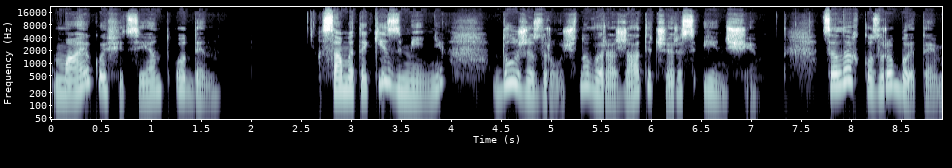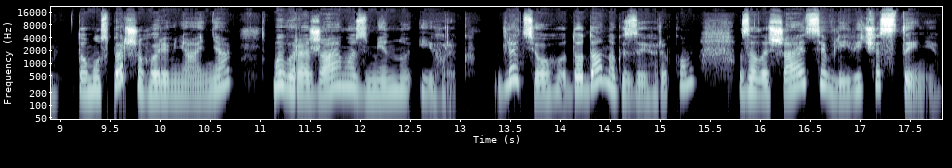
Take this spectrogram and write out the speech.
має коефіцієнт 1. Саме такі змінні дуже зручно виражати через інші. Це легко зробити, тому з першого рівняння ми виражаємо змінну y. Для цього доданок з y залишається в лівій частині.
